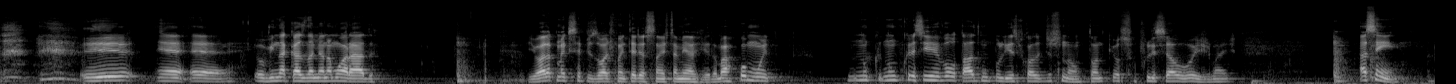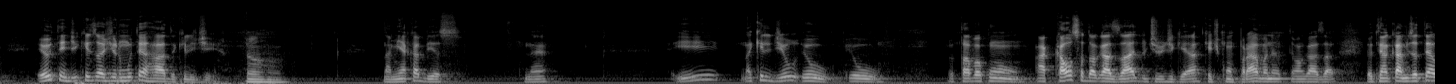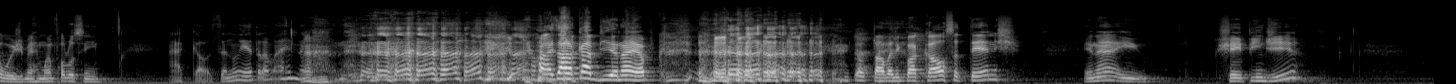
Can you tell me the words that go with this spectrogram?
E é, é, eu vim na casa da minha namorada. E olha como é que esse episódio foi interessante na minha vida. Marcou muito. Não, não cresci revoltado com polícia por causa disso, não. Tanto que eu sou policial hoje, mas. Assim, eu entendi que eles agiram muito errado aquele dia Aham. na minha cabeça, né? E naquele dia eu, eu, eu, eu tava com a calça do agasalho do tiro de guerra, que a gente comprava, né? Eu tenho um agasalho. Eu tenho a camisa até hoje. Minha irmã falou assim: a calça não entra mais, não. Mas ela cabia na época. eu tava ali com a calça, tênis, e, né? E shape em dia.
